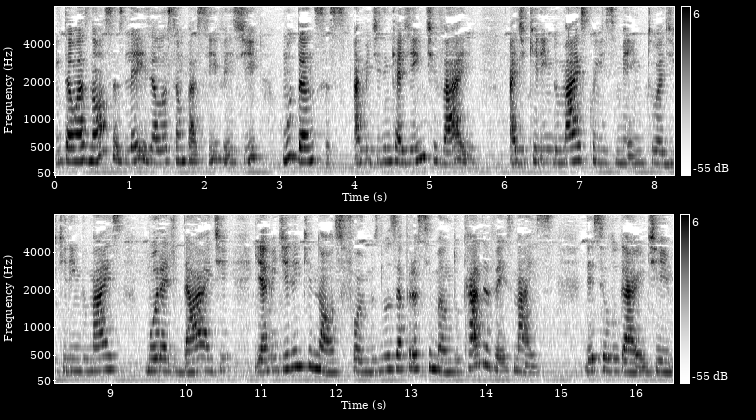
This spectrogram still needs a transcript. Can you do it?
Então, as nossas leis elas são passíveis de mudanças à medida em que a gente vai adquirindo mais conhecimento, adquirindo mais moralidade e à medida em que nós formos nos aproximando cada vez mais desse lugar de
